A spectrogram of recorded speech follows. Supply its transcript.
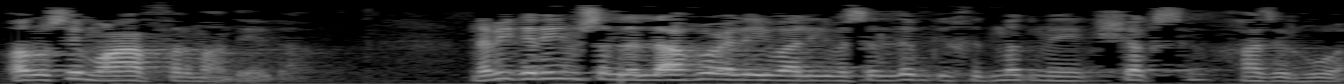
اور اسے معاف فرما دے گا۔ نبی کریم صلی اللہ علیہ وآلہ وسلم کی خدمت میں ایک شخص حاضر ہوا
